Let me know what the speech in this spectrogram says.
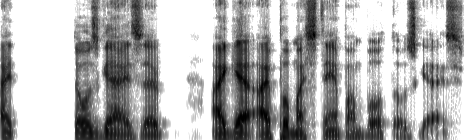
I those guys that I get, I put my stamp on both those guys.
